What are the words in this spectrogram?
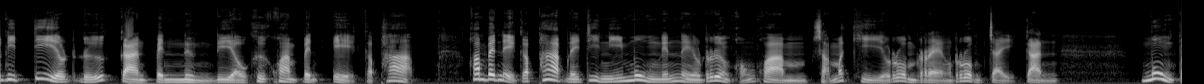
Unity หรือการเป็นหนึ่งเดียว คือความเป็นเอกภาพ ความเป็นเอกภาพในที่นี้มุ่งเน้นในเรื่องของความสามัคคีร่วมแรงร่วมใจกัน มุ่งไป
